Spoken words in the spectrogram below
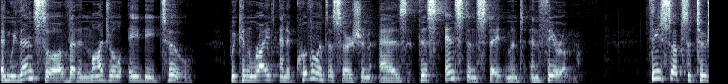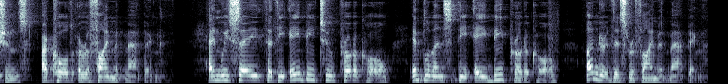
And we then saw that in module AB2, we can write an equivalent assertion as this instance statement and theorem. These substitutions are called a refinement mapping. And we say that the AB2 protocol implements the AB protocol under this refinement mapping.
